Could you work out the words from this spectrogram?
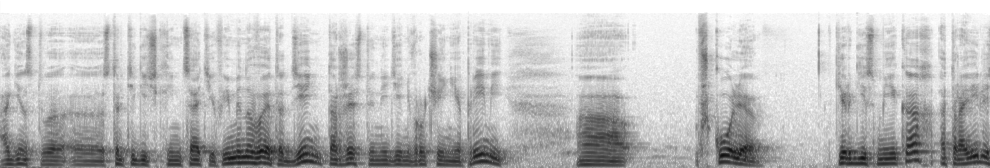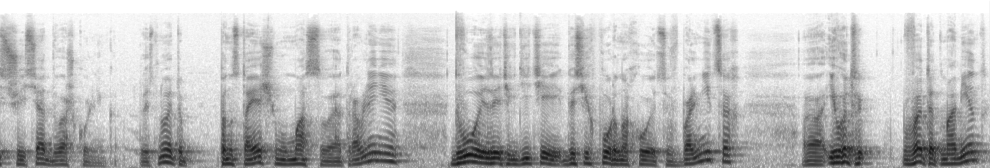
агентство э, стратегических инициатив, именно в этот день, торжественный день вручения премий, э, в школе в Киргиз-Мияках отравились 62 школьника. То есть, ну, это по-настоящему массовое отравление. Двое из этих детей до сих пор находятся в больницах. А, и вот в этот момент,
